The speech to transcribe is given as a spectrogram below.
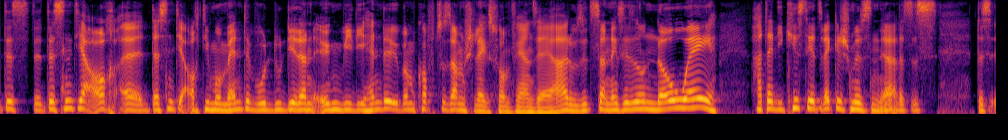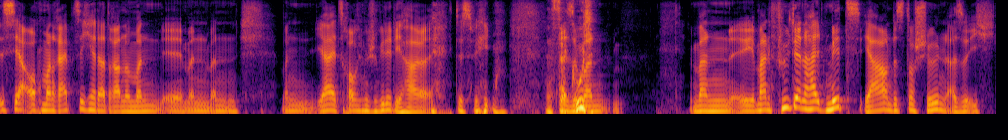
das, das sind ja auch, äh, das sind ja auch die Momente, wo du dir dann irgendwie die Hände überm Kopf zusammenschlägst vom Fernseher, ja. Du sitzt dann und denkst dir so, no way, hat er die Kiste jetzt weggeschmissen, ja. Das ist, das ist ja auch, man reibt sich ja da dran und man, äh, man, man, man, ja, jetzt raufe ich mir schon wieder die Haare, deswegen. Das ist ja also gut. man, man, äh, man fühlt dann halt mit, ja, und das ist doch schön. Also ich,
